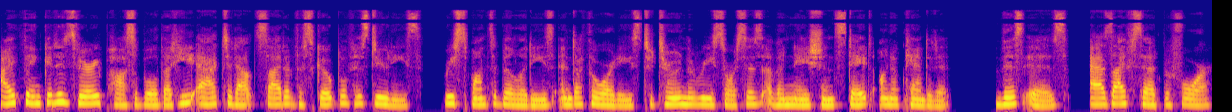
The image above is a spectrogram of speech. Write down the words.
I think it is very possible that he acted outside of the scope of his duties, responsibilities and authorities to turn the resources of a nation state on a candidate. This is, as I've said before,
